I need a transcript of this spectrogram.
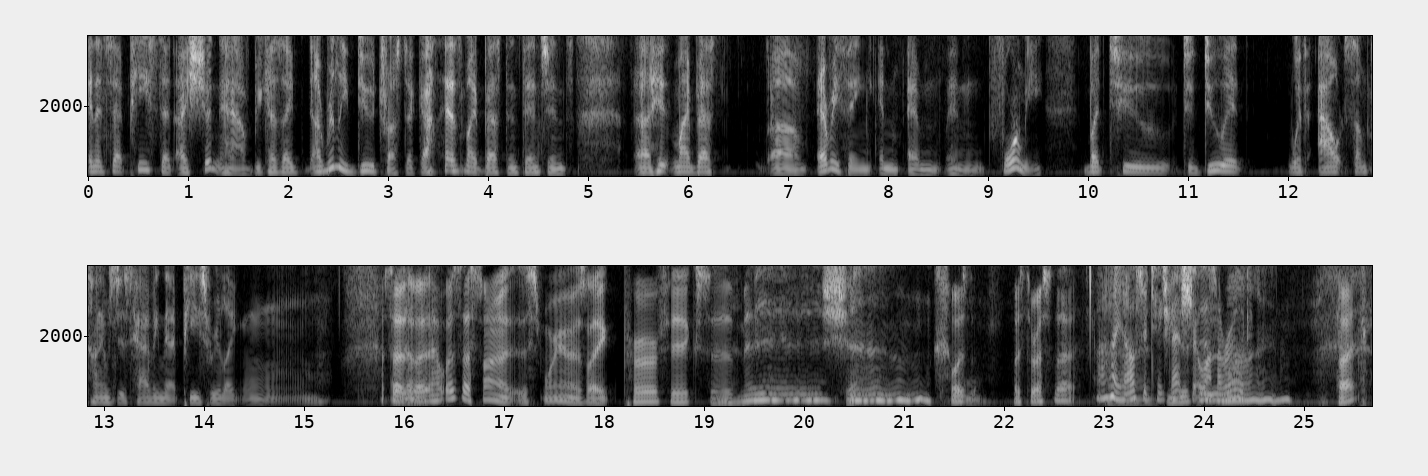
And it's that piece that I shouldn't have because I I really do trust that God has my best intentions, uh, my best um, everything in and and for me. But to to do it without sometimes just having that piece where you're like. Mm, What's that? What was that song this morning? It was like perfect submission. What was what's the rest of that? Oh, y'all should take that Jesus show on is the road. mine. What?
